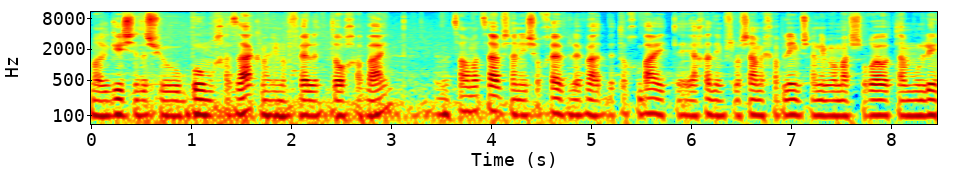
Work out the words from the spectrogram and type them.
מרגיש איזשהו בום חזק ואני נופל לתוך הבית. ונוצר מצב שאני שוכב לבד בתוך בית, אה, יחד עם שלושה מחבלים שאני ממש רואה אותם מולי,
